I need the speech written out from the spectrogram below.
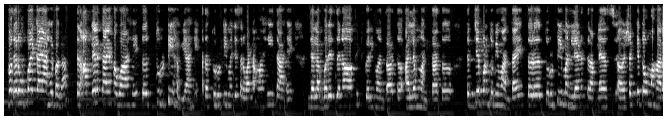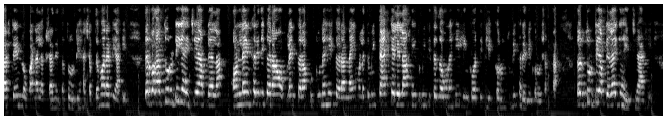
मग तर उपाय काय आहे बघा. तर आपल्याला काय हवं आहे? तर तुरटी हवी आहे. आता तुरटी म्हणजे सर्वांना माहीत आहे. ज्याला बरेच जण फिटकरी म्हणतात आलम म्हणतात. तर जे पण तुम्ही म्हणताय तर तुरटी म्हणल्यानंतर आपल्या शक्यतो महाराष्ट्रीयन लोकांना लक्षात येतं तुरटी हा शब्द मराठी आहे. तर बघा तुरटी घ्यायची आहे आपल्याला. ऑनलाईन खरेदी करा ऑफलाईन करा कुठूनही करा. नाही म्हणलं तुम्ही पॅक टॅग केलेला आहे. तुम्ही तिथे जाऊनही लिंकवरती क्लिक करून तुम्ही खरेदी करू शकता. तर तुरटी आपल्याला घ्यायची आहे.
